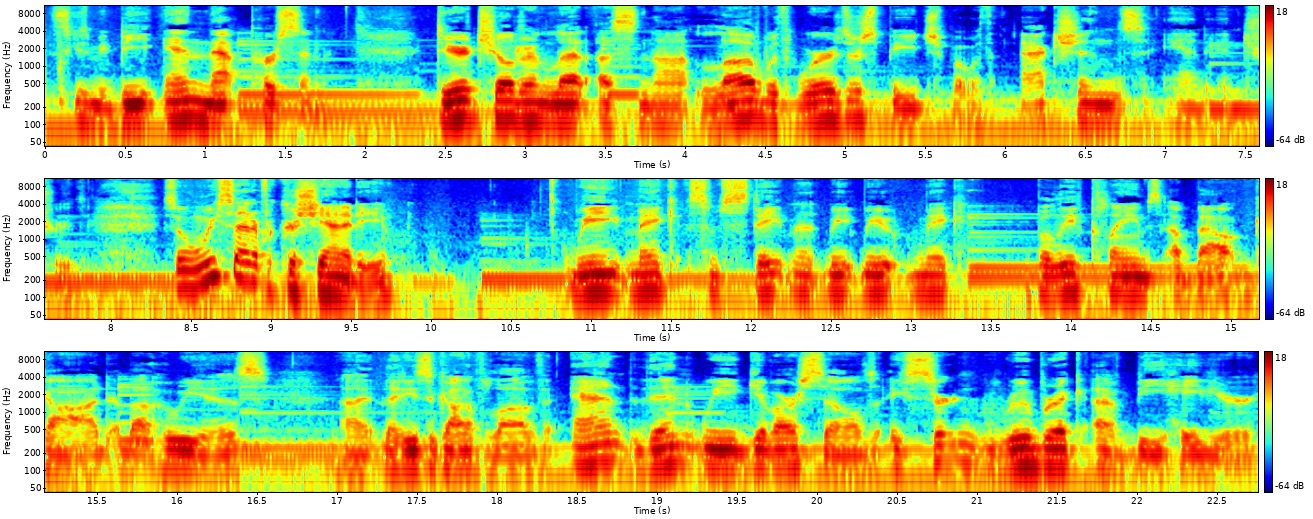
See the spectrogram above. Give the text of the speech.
excuse me, be in that person? Dear children, let us not love with words or speech, but with actions and in truth. So when we sign up for Christianity, we make some statement we, we make belief claims about god about who he is uh, that he's a god of love and then we give ourselves a certain rubric of behavior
